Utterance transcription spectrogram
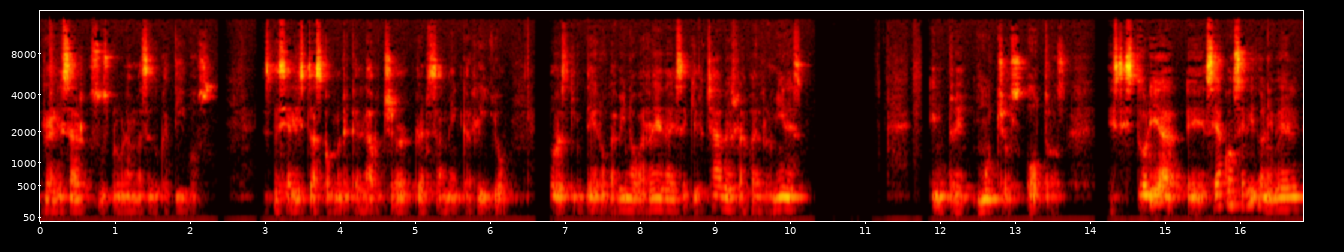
realizar sus programas educativos. Especialistas como Enrique Laucher, Repsamen Carrillo, Torres Quintero, Gabino Barreda, Ezequiel Chávez, Rafael Ramírez, entre muchos otros. Esta historia eh, se ha concebido a nivel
